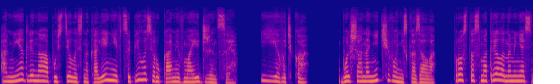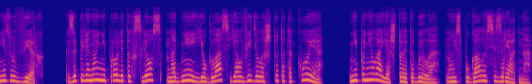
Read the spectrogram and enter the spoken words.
а медленно опустилась на колени и вцепилась руками в мои джинсы. «Евочка». Больше она ничего не сказала, просто смотрела на меня снизу вверх. За пеленой непролитых слез на дне ее глаз я увидела что-то такое. Не поняла я, что это было, но испугалась изрядно.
